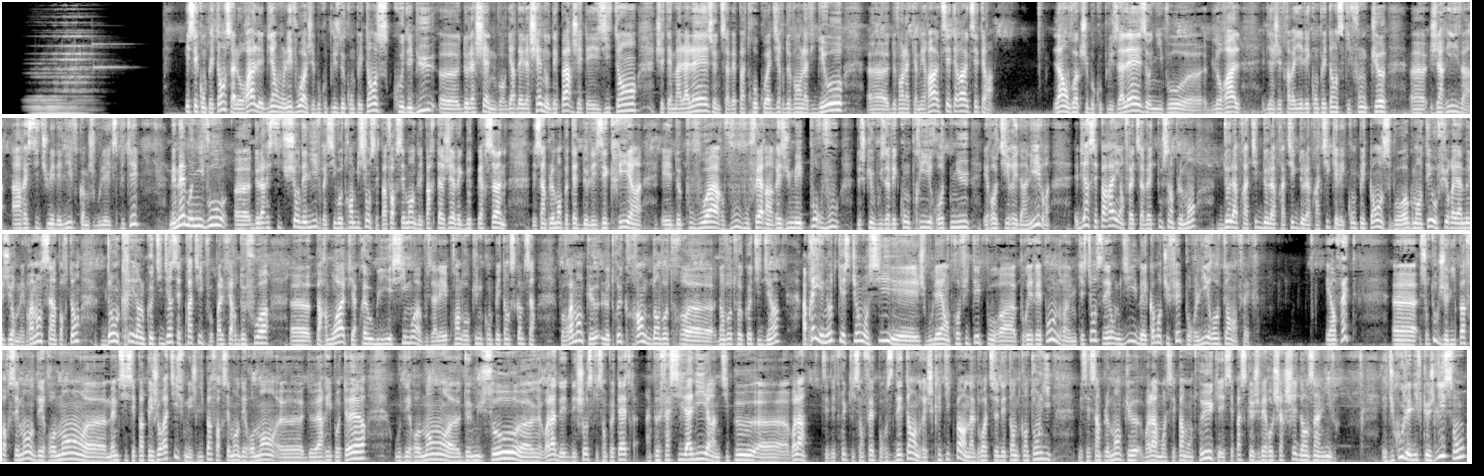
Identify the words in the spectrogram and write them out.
Et ces compétences à l'oral, eh bien, on les voit. J'ai beaucoup plus de compétences qu'au début euh, de la chaîne. Vous regardez la chaîne, au départ, j'étais hésitant, j'étais mal à l'aise, je ne savais pas trop quoi dire devant la vidéo, euh, devant la caméra, etc., etc. Là, on voit que je suis beaucoup plus à l'aise au niveau euh, de l'oral. Eh bien, j'ai travaillé des compétences qui font que euh, j'arrive à, à restituer des livres, comme je vous l'ai expliqué. Mais même au niveau euh, de la restitution des livres, et si votre ambition c'est pas forcément de les partager avec d'autres personnes, mais simplement peut-être de les écrire et de pouvoir vous vous faire un résumé pour vous de ce que vous avez compris, retenu et retiré d'un livre, eh bien c'est pareil en fait, ça va être tout simplement de la pratique, de la pratique, de la pratique, et les compétences vont augmenter au fur et à mesure. Mais vraiment c'est important d'ancrer dans le quotidien cette pratique. Faut pas le faire deux fois euh, par mois et puis après oublier six mois. Vous allez prendre aucune compétence comme ça. Faut vraiment que le truc rentre dans votre euh, dans votre quotidien. Après, il y a une autre question aussi, et je voulais en profiter pour euh, pour y répondre. Une question, c'est on me dit, ben, comment tu fais pour lire autant en fait? Et en fait, euh, surtout que je lis pas forcément des romans, euh, même si c'est pas péjoratif, mais je lis pas forcément des romans euh, de Harry Potter ou des romans euh, de Musso, euh, voilà, des, des, choses qui sont peut-être un peu faciles à lire, un petit peu, voilà, c'est des trucs qui sont faits pour se détendre. Et je critique pas, on a le droit de se détendre quand on lit, mais c'est simplement que, voilà, moi c'est pas mon truc et c'est pas ce que je vais rechercher dans un livre. Et du coup, les livres que je lis sont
